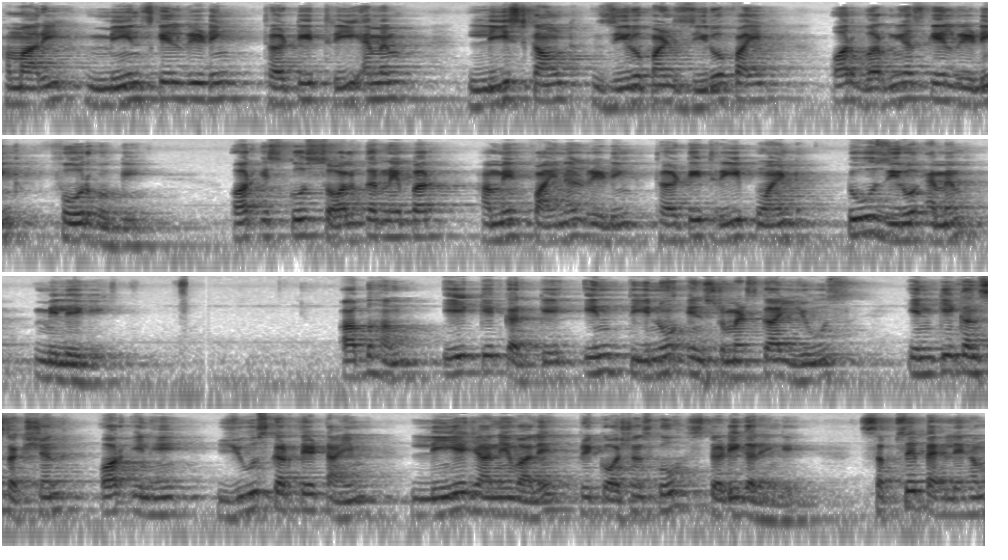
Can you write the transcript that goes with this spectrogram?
हमारी main scale reading 33 three M least count 0.05 और वर्नियर स्केल रीडिंग 4 होगी। और इसको सॉल्व करने पर हमें फाइनल रीडिंग 33.20 थ्री mm मिलेगी। अब हम एक एक करके इन तीनों इंस्ट्रूमेंट्स का यूज़ इनकी कंस्ट्रक्शन और इन्हें यूज़ करते टाइम लिए जाने वाले प्रिकॉशंस को स्टडी करेंगे। सबसे पहले हम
